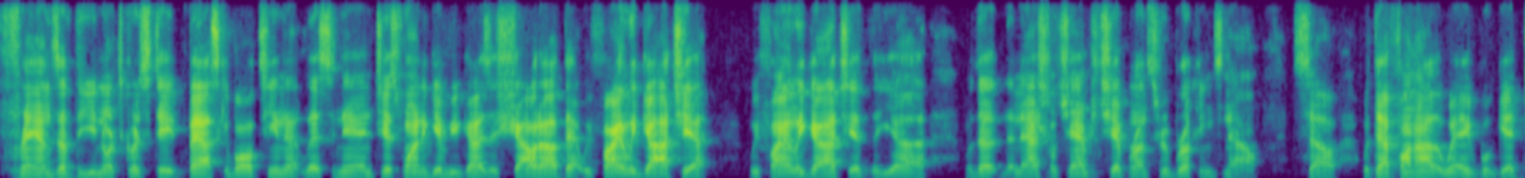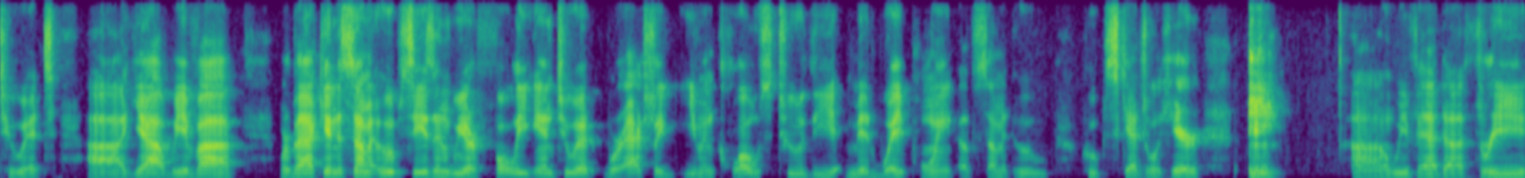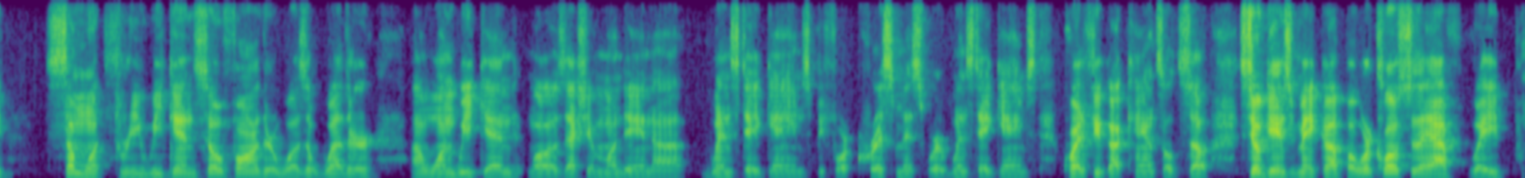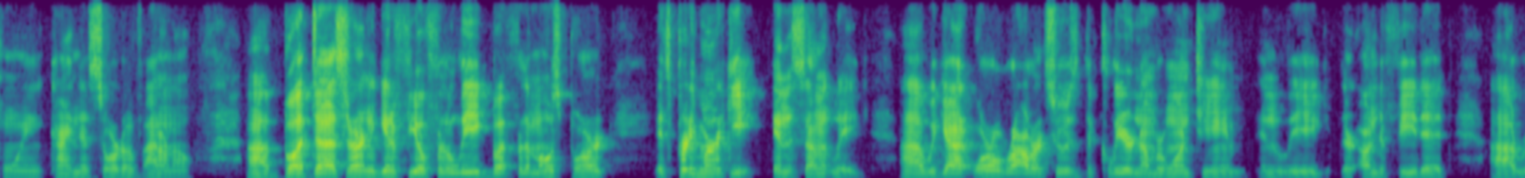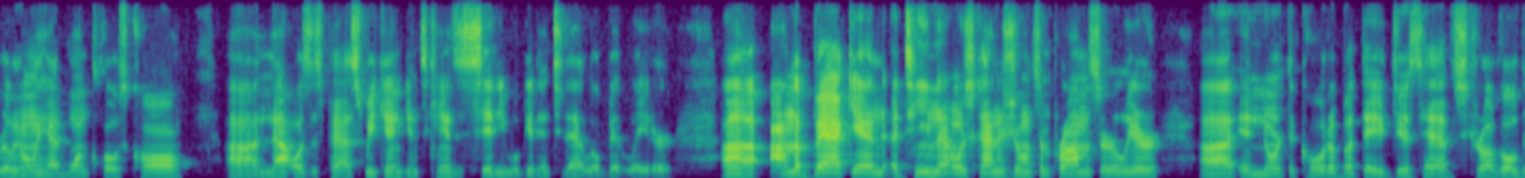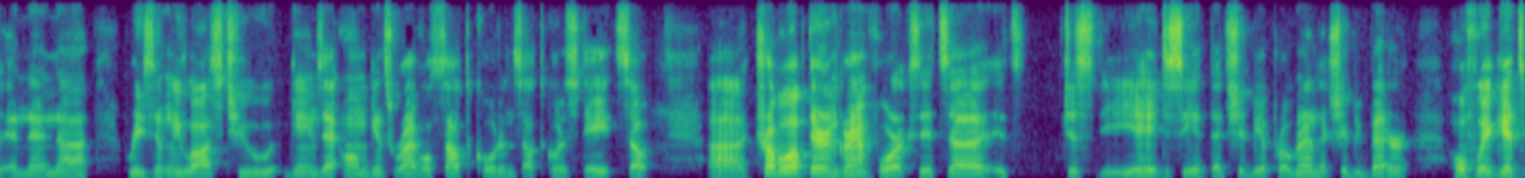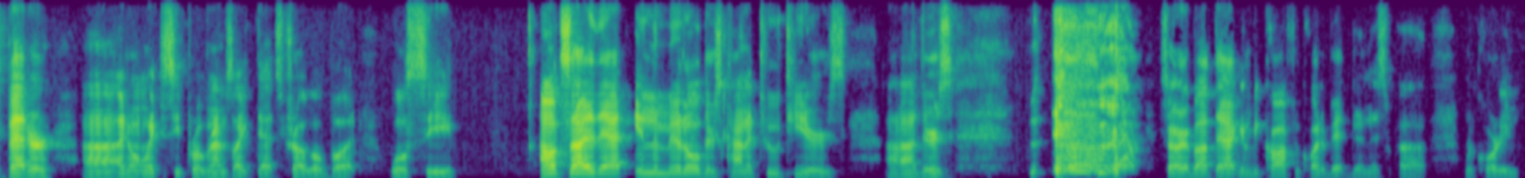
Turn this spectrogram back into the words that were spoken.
fans of the North Dakota State basketball team that listen in. Just wanted to give you guys a shout out that we finally got you we finally got you. The uh, the the national championship runs through Brookings now. So with that fun out of the way, we'll get to it. Uh, yeah, we've uh, we're back into Summit Hoop season. We are fully into it. We're actually even close to the midway point of Summit Hoop hoop schedule here. uh, we've had uh, three, somewhat three weekends so far. There was a weather uh, one weekend. Well, it was actually a Monday and uh, Wednesday games before Christmas were Wednesday games. Quite a few got canceled. So still games to make up, but we're close to the halfway point, kind of, sort of. I don't know. Uh, but uh, starting to get a feel for the league, but for the most part, it's pretty murky in the Summit League. Uh, we got Oral Roberts, who is the clear number one team in the league. They're undefeated. Uh, really only had one close call, uh, and that was this past weekend against Kansas City. We'll get into that a little bit later. Uh, on the back end, a team that was kind of showing some promise earlier uh, in North Dakota, but they just have struggled and then uh, recently lost two games at home against rivals South Dakota and South Dakota State. So, uh, trouble up there in Grand Forks. It's uh, it's just you hate to see it. That should be a program that should be better. Hopefully, it gets better. Uh, I don't like to see programs like that struggle, but we'll see. Outside of that, in the middle, there's kind of two tiers. Uh, there's sorry about that. Going to be coughing quite a bit during this uh, recording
